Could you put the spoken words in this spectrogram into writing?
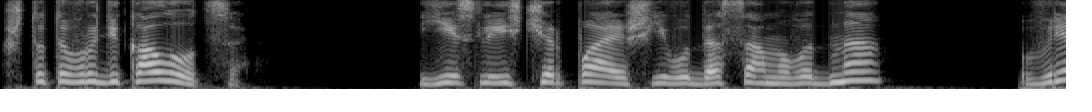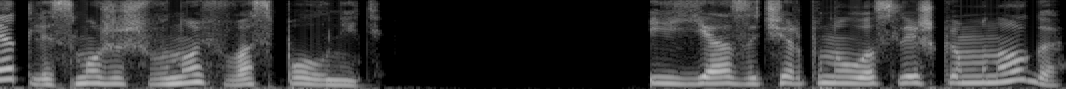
что-то вроде колодца. Если исчерпаешь его до самого дна, вряд ли сможешь вновь восполнить». «И я зачерпнула слишком много?»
